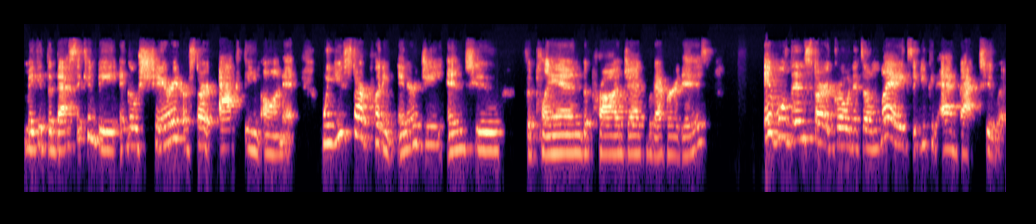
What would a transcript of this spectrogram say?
make it the best it can be, and go share it or start acting on it. When you start putting energy into the plan, the project, whatever it is, it will then start growing its own legs and you can add back to it.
